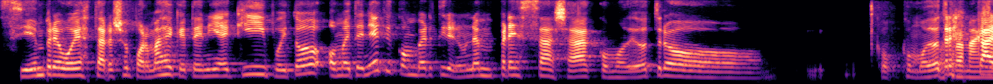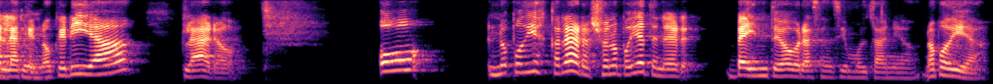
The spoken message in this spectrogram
siempre voy a estar yo, por más de que tenía equipo y todo, o me tenía que convertir en una empresa ya como de otro, como de otra, Otra escala que no quería, claro. O no podía escalar, yo no podía tener 20 obras en simultáneo, no podía.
